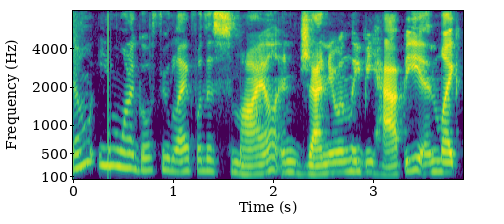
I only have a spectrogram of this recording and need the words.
don't even want to go through life with a smile and genuinely be happy and like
